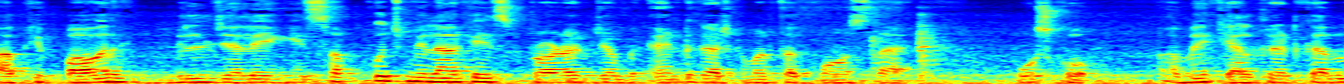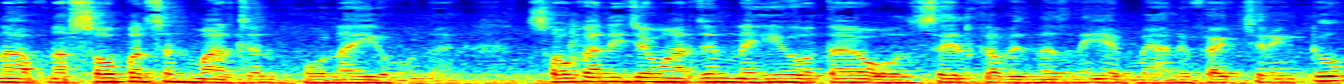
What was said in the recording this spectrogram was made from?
आपकी पावर बिल जलेगी, सब कुछ मिला के इस प्रोडक्ट जब एंड कस्टमर तक पहुँचता है उसको हमें कैलकुलेट करना, अपना 100 परसेंट मार्जिन होना ही होना है। 100 का नीचे मार्जिन नहीं होता है होलसेल का बिज़नेस नहीं है मैन्युफैक्चरिंग टू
